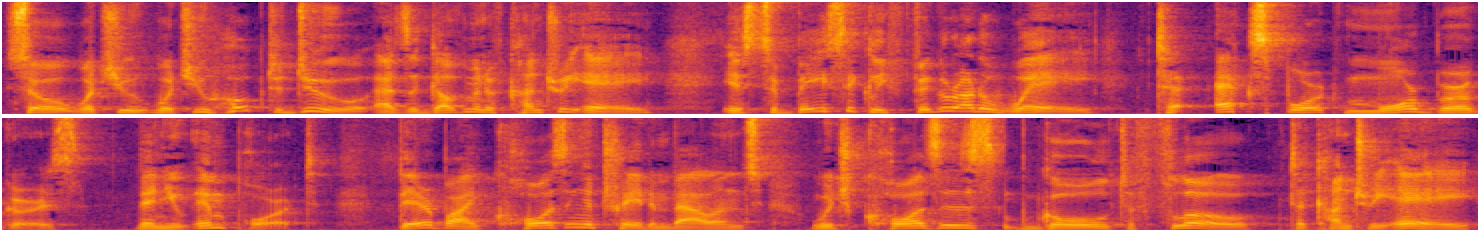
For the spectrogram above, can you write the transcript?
So what you what you hope to do as a government of country A is to basically figure out a way to export more burgers than you import thereby causing a trade imbalance, which causes gold to flow to country A,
